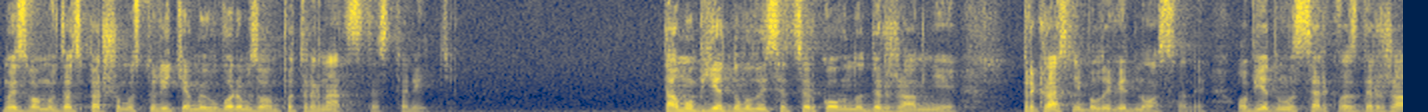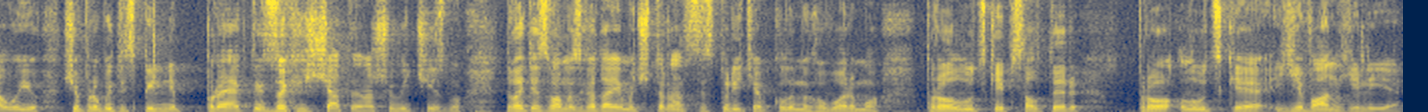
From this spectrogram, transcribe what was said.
ми з вами в 21 столітті, а ми говоримо з вами по 13 століття. Там об'єднувалися церковно-державні, прекрасні були відносини. Об'єднувалася церква з державою, щоб робити спільні проекти, захищати нашу вітчизну. Давайте з вами згадаємо 14 століття, коли ми говоримо про Луцький псалтир, про Луцьке Євангеліє.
